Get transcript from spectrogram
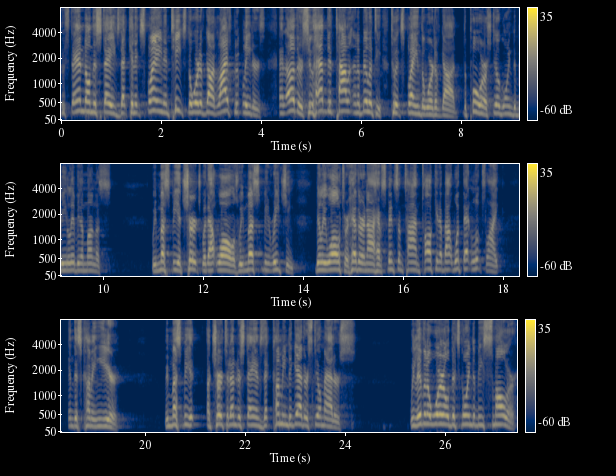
who stand on the stage that can explain and teach the Word of God, life group leaders and others who have the talent and ability to explain the Word of God. The poor are still going to be living among us. We must be a church without walls. We must be reaching Billy Walter, Heather, and I have spent some time talking about what that looks like in this coming year. We must be a church that understands that coming together still matters. We live in a world that's going to be smaller.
